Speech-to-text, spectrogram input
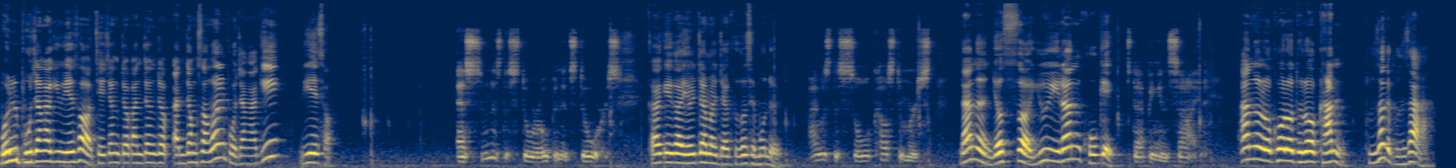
뭘 보장하기 위해서 재정적 안정적 안정성을 보장하기 위해서 As soon as the store opened its doors, 가게가 열자마자 그것의 문을. I was the sole customer 나는 였어 유일한 고객. stepping inside. 안으로 걸어 들어간 분사죠 분사.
